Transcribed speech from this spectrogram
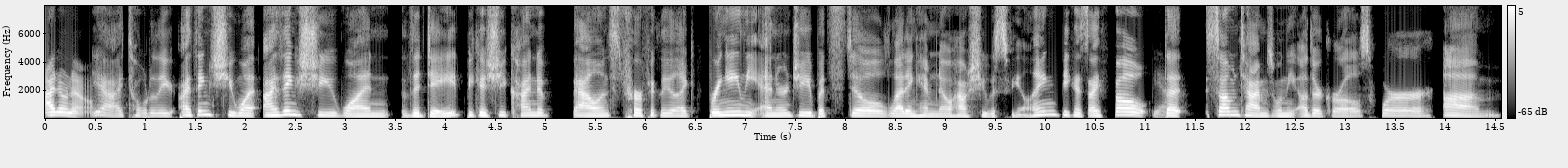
I don't know Yeah, I totally. I think she won. I think she won the date because she kind of balanced perfectly, like bringing the energy, but still letting him know how she was feeling. Because I felt Yeah. that sometimes when the other girls were um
